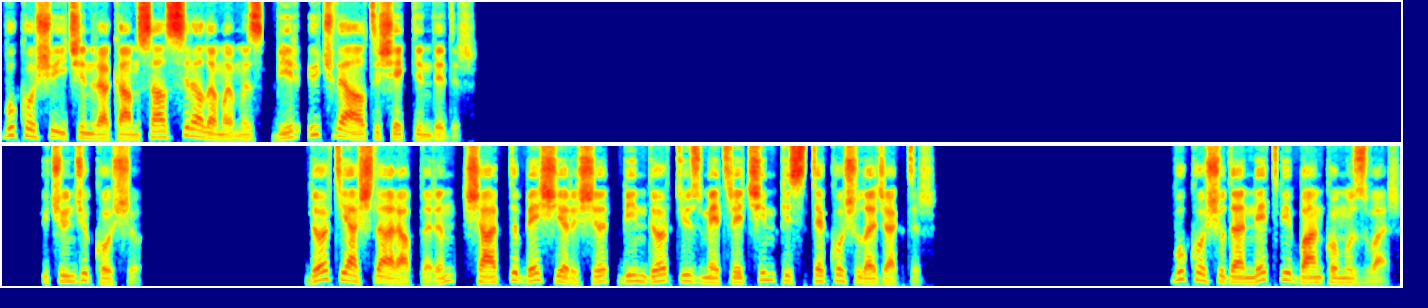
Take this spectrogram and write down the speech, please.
Bu koşu için rakamsal sıralamamız, 1, 3 ve 6 şeklindedir. Üçüncü koşu. 4 yaşlı Arapların, şartlı 5 yarışı, 1400 metre çim pistte koşulacaktır. Bu koşuda net bir bankomuz var.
